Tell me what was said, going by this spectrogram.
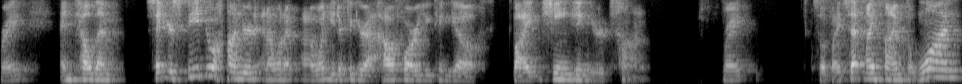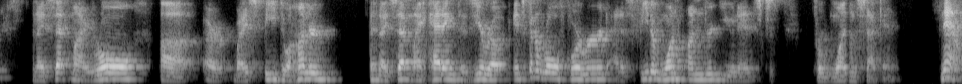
right? And tell them, set your speed to a hundred and I want to, I want you to figure out how far you can go by changing your time, right? So if I set my time to one and I set my roll uh, or my speed to hundred, and I set my heading to zero, it's gonna roll forward at a speed of one hundred units for one second. Now,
